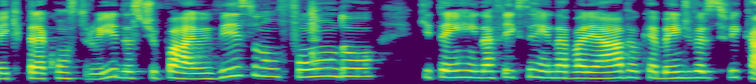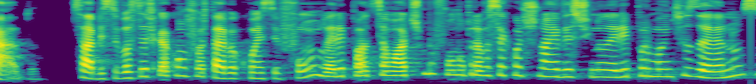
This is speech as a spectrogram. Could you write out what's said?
meio que pré-construídas, tipo, ah, eu invisto num fundo que tem renda fixa e renda variável que é bem diversificado sabe, se você ficar confortável com esse fundo, ele pode ser um ótimo fundo para você continuar investindo nele por muitos anos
